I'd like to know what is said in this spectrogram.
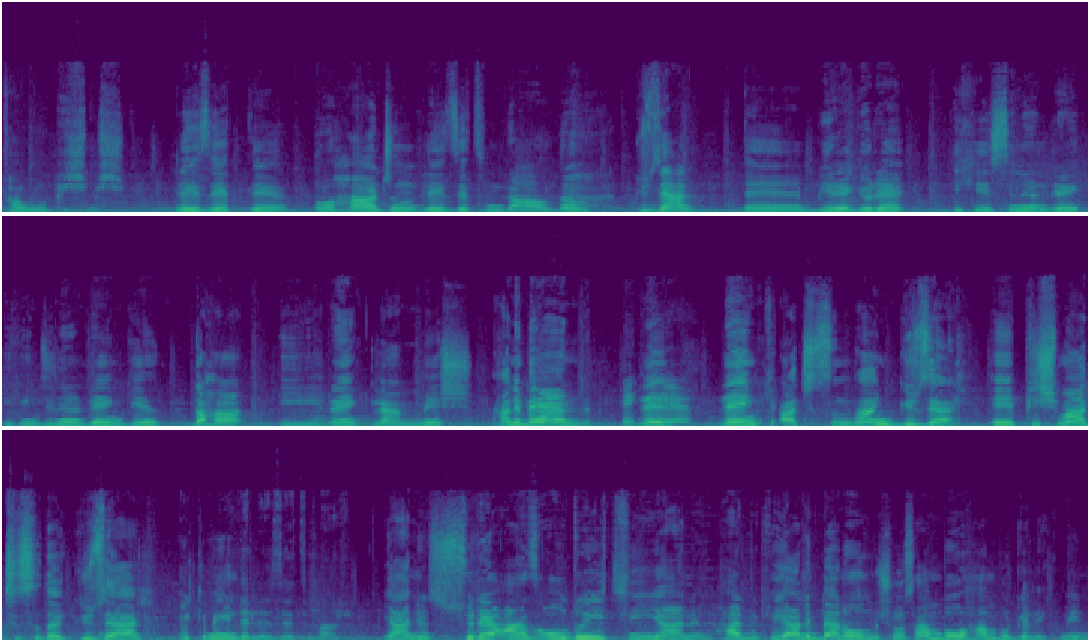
tavuğu pişmiş. Lezzetli. O harcın lezzetini de aldım. Güzel. Ee, bire göre ikisinin re- ikincinin rengi daha iyi renklenmiş. Hani beğendim. Peki. renk açısından güzel. Ee, pişme açısı da güzel. Ekmeğin de lezzeti var. Yani süre az olduğu için yani. Halbuki yani ben olmuş olsam bu hamburger ekmeğini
